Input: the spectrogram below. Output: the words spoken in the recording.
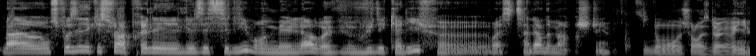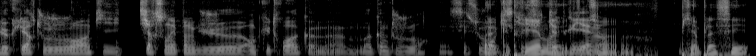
bah, on se posait des questions après les, les essais libres, mais là, ouais, vu, vu des qualifs, euh, ouais, ça a l'air de marcher. Sinon, euh, sur le reste de la grille, Leclerc toujours, hein, qui tire son épingle du jeu en Q3 comme, euh, comme toujours. C'est souvent quatrième, ouais, quatrième, bien, hein. bien placé,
